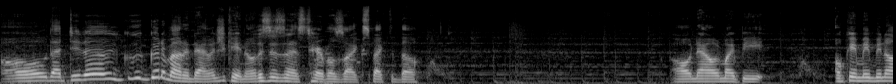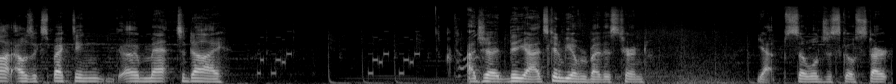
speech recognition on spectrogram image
Oh, that did a good, good amount of damage. Okay, no, this isn't as terrible as I expected, though. Oh, now it might be... Okay, maybe not. I was expecting uh, Matt to die. Yeah, it's going to be over by this turn. Yep, so we'll just go start.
